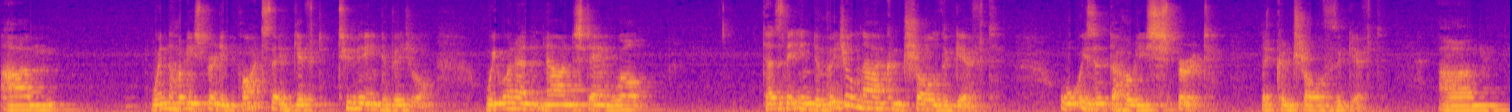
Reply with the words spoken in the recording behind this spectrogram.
um, when the Holy Spirit imparts that gift to the individual, we want to now understand well, does the individual now control the gift, or is it the Holy Spirit that controls the gift? Um,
